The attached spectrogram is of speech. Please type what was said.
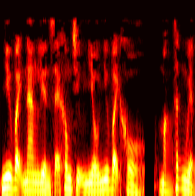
như vậy nàng liền sẽ không chịu nhiều như vậy khổ, mặc thất nguyệt,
